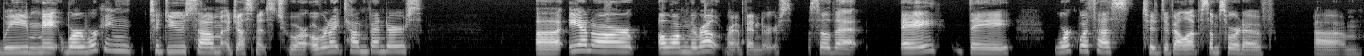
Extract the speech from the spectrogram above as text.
We may we're working to do some adjustments to our overnight town vendors uh, and our along the route vendors so that a they work with us to develop some sort of um,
